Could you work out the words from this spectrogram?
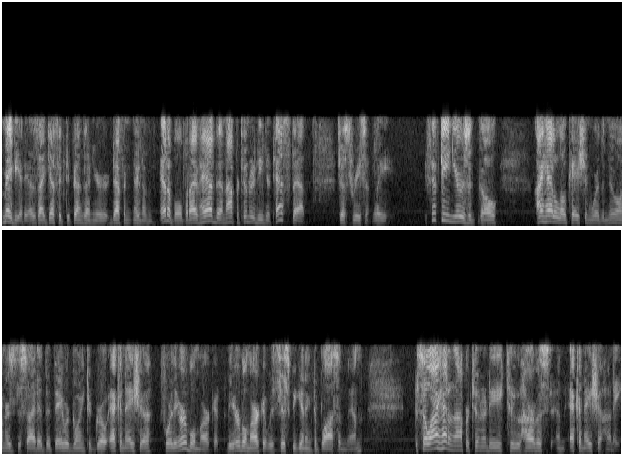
maybe it is. I guess it depends on your definition of edible, but I've had an opportunity to test that just recently. 15 years ago, I had a location where the new owners decided that they were going to grow echinacea for the herbal market. The herbal market was just beginning to blossom then. So I had an opportunity to harvest an echinacea honey.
